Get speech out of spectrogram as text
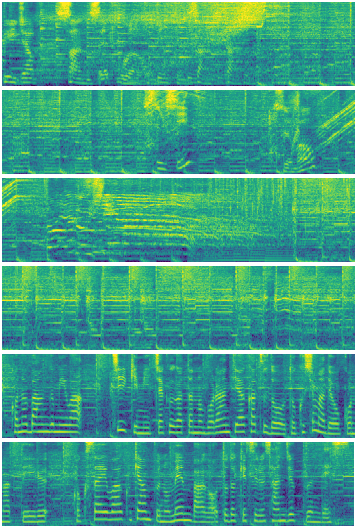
Beach Up Sunset World. Sushi? Sumo? Tokushima! この番組は地域密着型のボランティア活動を徳島で行っている国際ワークキャンプのメンバーがお届けする30分です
